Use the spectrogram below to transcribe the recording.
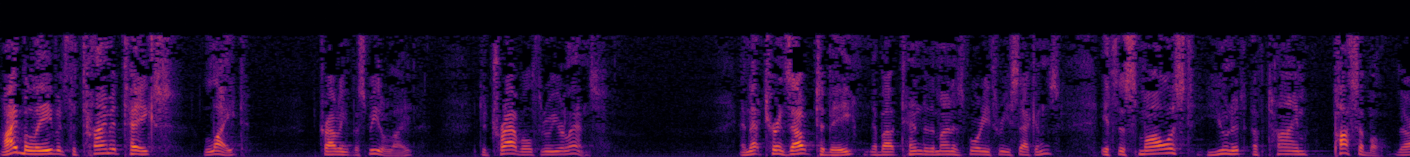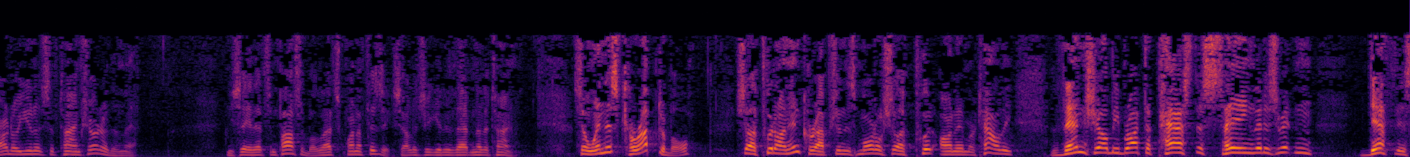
I believe it's the time it takes light, traveling at the speed of light, to travel through your lens. And that turns out to be about 10 to the minus 43 seconds. It's the smallest unit of time possible. There are no units of time shorter than that. You say that's impossible. That's quantum physics. I'll let you get into that another time. So when this corruptible shall have put on incorruption, this mortal shall have put on immortality, then shall be brought to pass the saying that is written, Death is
